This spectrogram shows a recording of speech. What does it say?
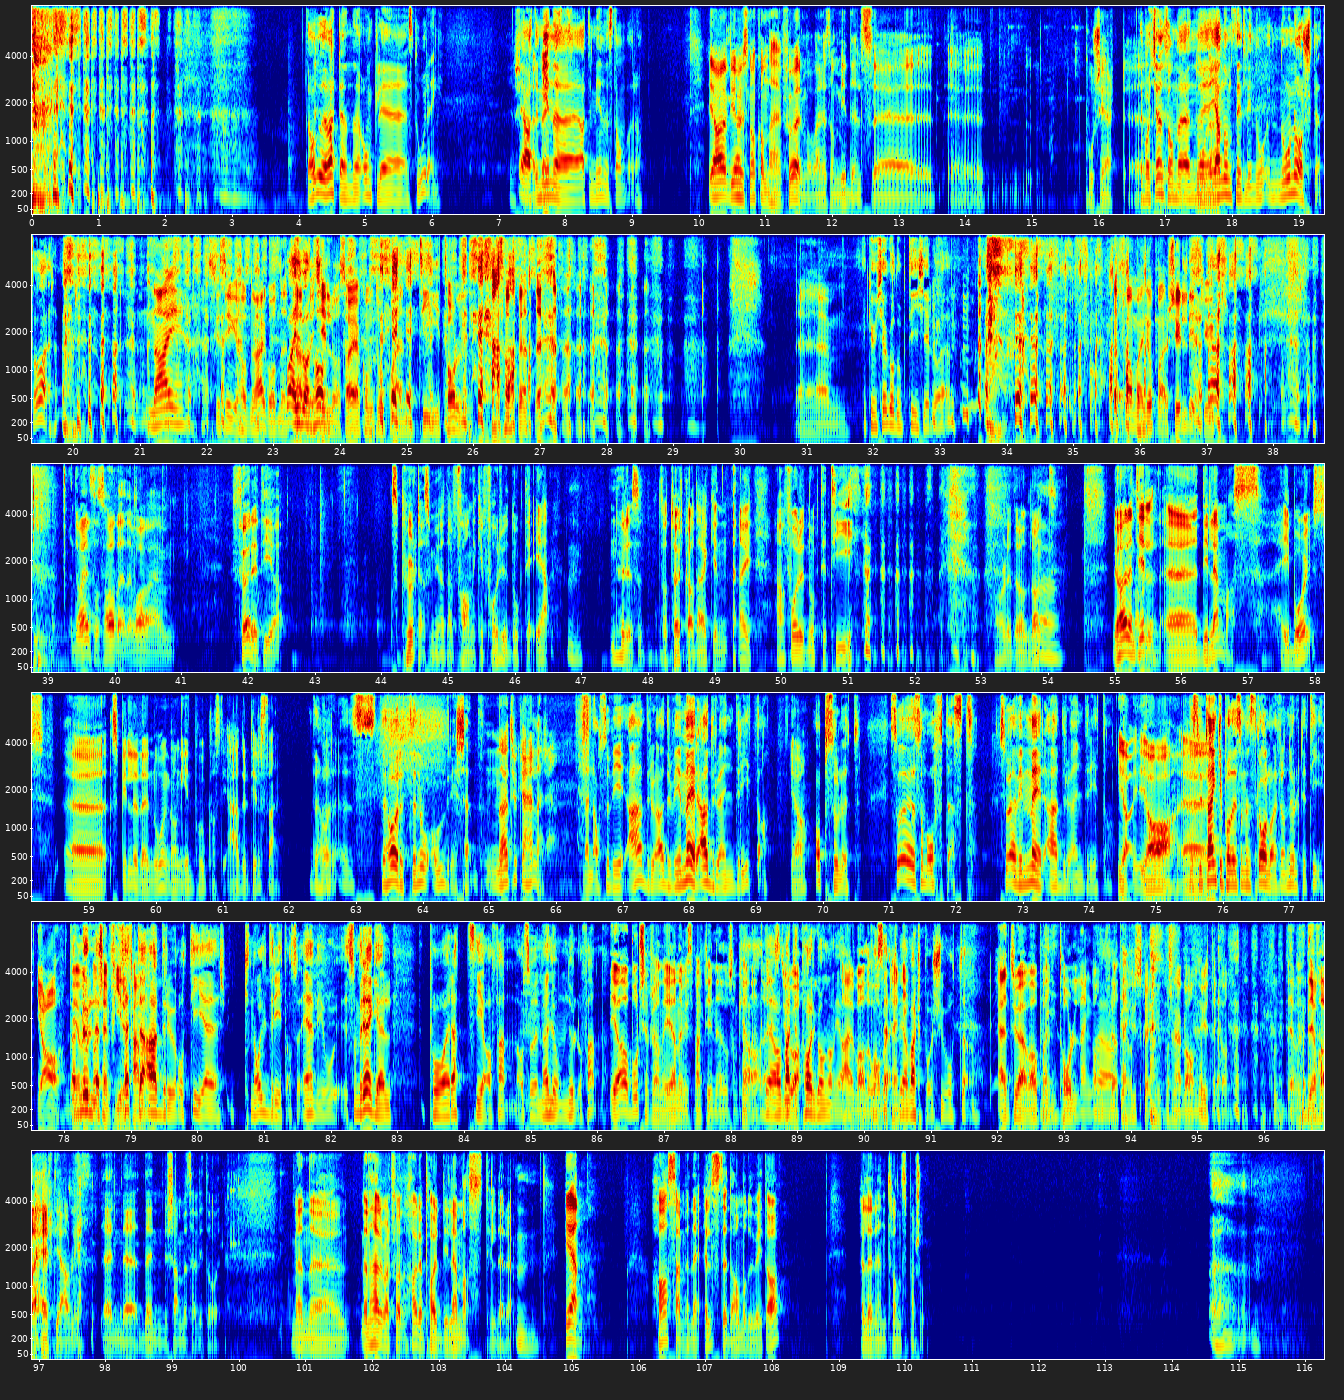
Da hadde det vært en ordentlig storing. Ja, etter mine, etter mine standarder. Ja, vi har jo snakka om det her før, med å være sånn middels eh, eh, posjert eh, Det var ikke en sånn en gjennomsnittlig nord nordnorsk, dette der. Nei, jeg skulle si hadde nå jeg gått ned 30 kilo, så hadde jeg kommet opp på en 10-12 sammen. um, Jeg kunne ikke ha gått opp 10 kilo. jeg. faen meg gjort meg skyldig kuk. Det var en som sa det. Det var um, Før i tida så pulte jeg så mye at jeg faen ikke får ut nok til én. Nå er det så, så tørka at jeg ikke Jeg, jeg får ut nok til ti. Har du dratt langt? Vi har en til. Eh, dilemmas. Hey boys. Eh, spiller dere noen gang inn podkast i ædru tilstand? Det har, det har til nå aldri skjedd. Nei, jeg tror ikke jeg heller. Men altså, vi er edru, edru. Vi er mer edru enn drita. Ja. Absolutt. Så det som oftest. Så er vi mer edru enn drita. Ja, ja Hvis du eh, tenker på det som en skala fra null til ti, Ja, det der er null er fette edru og ti er knalldrita, så er vi jo som regel på rett side av fem. Altså mellom null og fem. Ja, bortsett fra den ene vi spilte inn nede hos Kenneth. Ja, det har vært et par ganger vi har passert. Vi har vært på sju-åtte. Jeg tror jeg var på en tolv en gang, for jeg husker ikke hvordan jeg la den ut en gang. Det, det var helt jævlig. Den, eh, den skjemmer seg litt over. Men, eh, men her i hvert fall har jeg et par dilemmas til dere. Mm. Ha seg med den eldste dama du vet av, eller en transperson.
